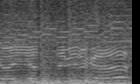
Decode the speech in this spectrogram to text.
回やってみるか？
